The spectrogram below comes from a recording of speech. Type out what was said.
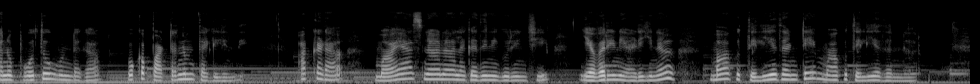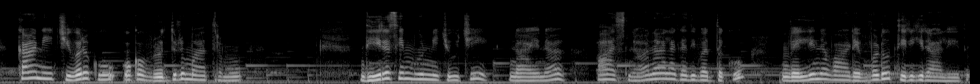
తను పోతూ ఉండగా ఒక పట్టణం తగిలింది. అక్కడ మాయా స్నానాల గదిని గురించి ఎవరిని అడిగినా మాకు తెలియదంటే మాకు తెలియదన్నారు. కానీ చివరకు ఒక వృద్ధుడు మాత్రము ధీరసింహుణ్ణి చూచి నాయన ఆ స్నానాల గది వద్దకు వెళ్ళిన వాడెవ్వడూ తిరిగి రాలేదు.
